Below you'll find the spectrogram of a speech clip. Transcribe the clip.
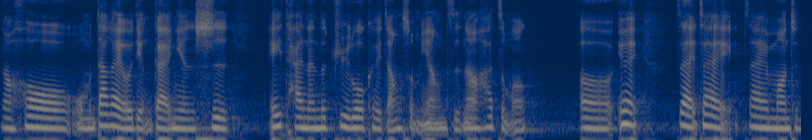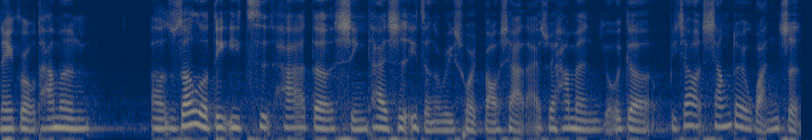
然后我们大概有一点概念是，诶，台南的聚落可以长什么样子？然后它怎么呃，因为在在在 Montenegro，他们呃 Zuzalu 第一次它的形态是一整个 resort 包下来，所以他们有一个比较相对完整，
